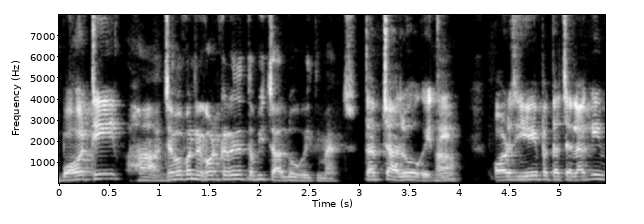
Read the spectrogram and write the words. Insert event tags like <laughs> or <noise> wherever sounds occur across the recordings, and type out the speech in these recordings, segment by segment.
बहुत ही हाँ जब अपन रिकॉर्ड कर रहे थे तभी चालू हो गई थी मैच तब चालू हो गई थी। हाँ। और ये पता चला कि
